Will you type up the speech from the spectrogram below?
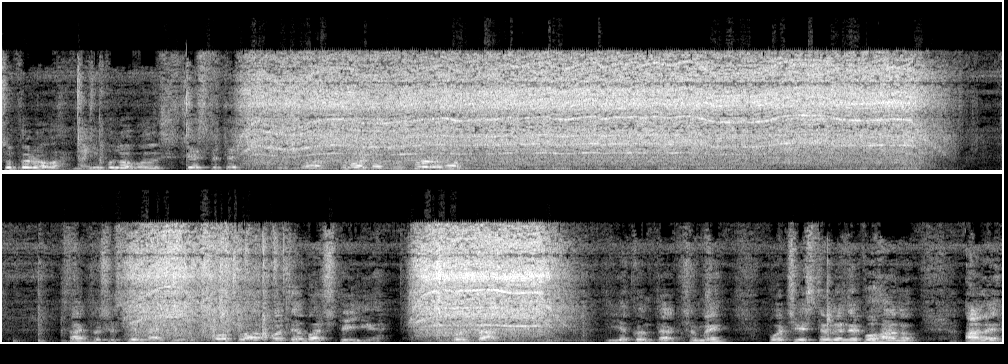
Суперова. Мені подобалось чистити. Так, можна в ту сторону. Так до 6 метрів. Опа, оце бачите є. контакт. Є контакт, що ми почистили непогано, але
